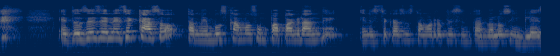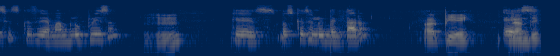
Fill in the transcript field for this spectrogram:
Entonces, en ese caso, también buscamos un papa grande. En este caso, estamos representando a los ingleses que se llaman Blue Prism, que es los que se lo inventaron. RPA grande.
